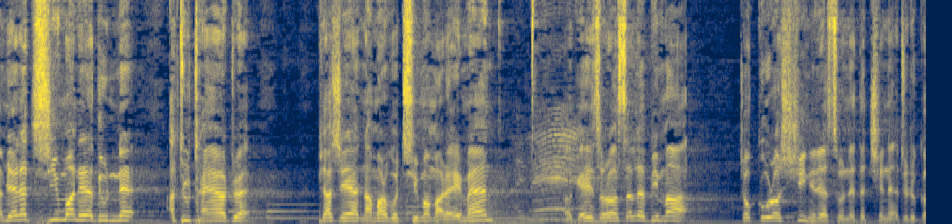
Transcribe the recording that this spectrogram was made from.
အမြဲတမ်းချီးမွမ်းနေတဲ့သူနဲ့အတူထိုင်ရတဲ့အတွက်ဖျားရှင်ရဲ့နာမတော်ကိုချီးမွမ်းပါတယ်အာမင် အာမင် โอเคဆိုတော့ဆက်လက်ပြီးမှကြောကိုရောရှိနေတဲ့ဆိုတဲ့တခြင်းနဲ့အတူတက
